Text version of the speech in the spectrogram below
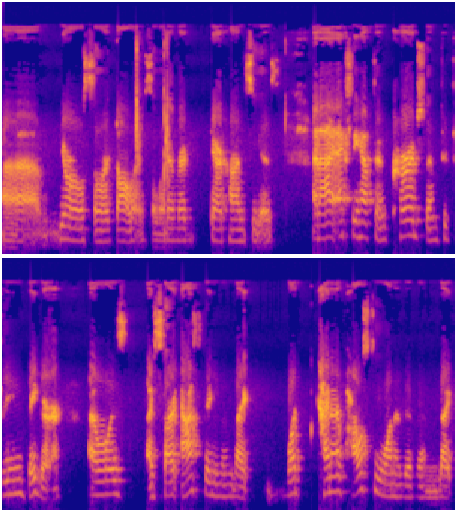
um, euros or dollars or whatever their currency is and I actually have to encourage them to dream bigger. I always, I start asking them, like, what kind of house do you want to live in? Like,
